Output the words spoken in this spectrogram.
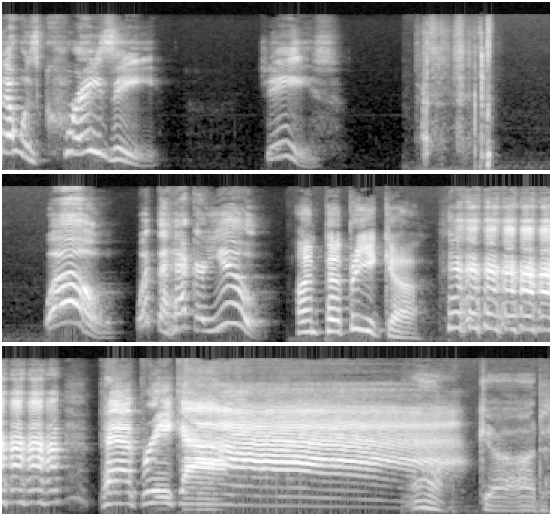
That was crazy! Jeez. Whoa! What the heck are you? I'm Paprika. Paprika! Oh, God.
